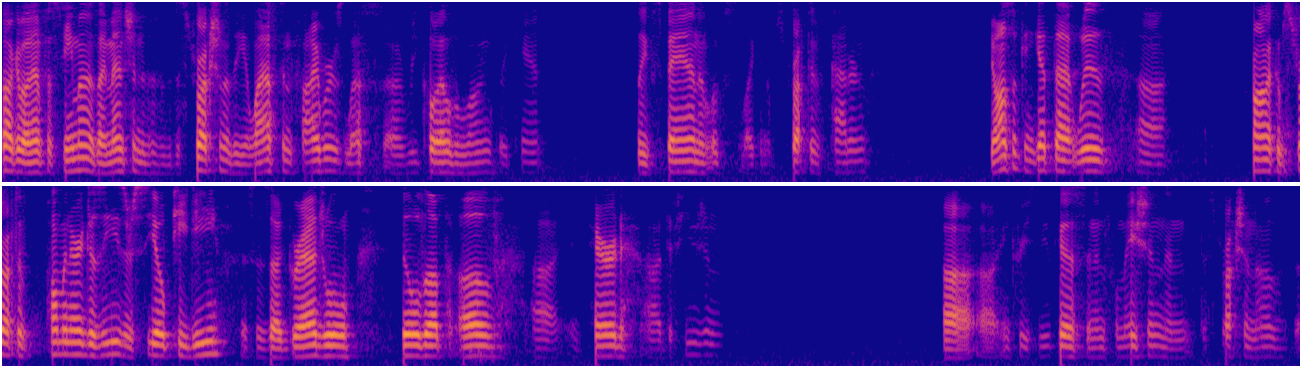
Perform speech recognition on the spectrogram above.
Talk about emphysema. As I mentioned, this is the destruction of the elastin fibers, less uh, recoil of the lungs. They can't really expand. It looks like an obstructive pattern. You also can get that with uh, chronic obstructive pulmonary disease, or COPD. This is a gradual buildup of uh, impaired diffusion uh, uh, increased mucus and inflammation and destruction of the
